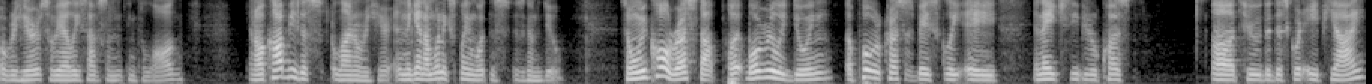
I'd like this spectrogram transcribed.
over here so we at least have something to log. And I'll copy this line over here. And again, I'm going to explain what this is going to do. So when we call rest.put, what we're really doing, a put request is basically a an HTTP request uh, to the Discord API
